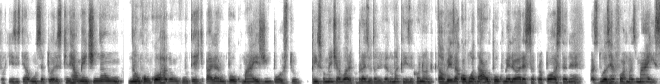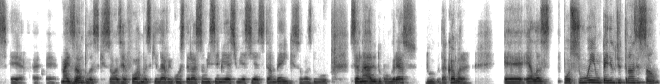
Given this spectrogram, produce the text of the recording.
porque existem alguns setores que realmente não, não concordam com ter que pagar um pouco mais de imposto principalmente agora que o Brasil está vivendo uma crise econômica. Talvez acomodar um pouco melhor essa proposta, né? As duas reformas mais, é, é, é mais amplas, que são as reformas que levam em consideração o ICMS e o ISS também, que são as do Senado e do Congresso, do, da Câmara, é, elas possuem um período de transição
